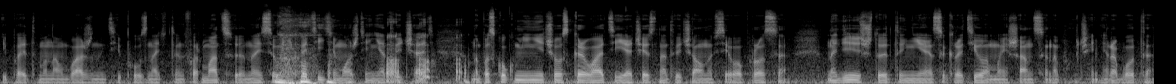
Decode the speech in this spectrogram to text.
и поэтому нам важно, типа, узнать эту информацию. Но если вы не хотите, можете не отвечать. Но поскольку мне нечего скрывать, и я честно отвечал на все вопросы, надеюсь, что это не сократило мои шансы на получение работы.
